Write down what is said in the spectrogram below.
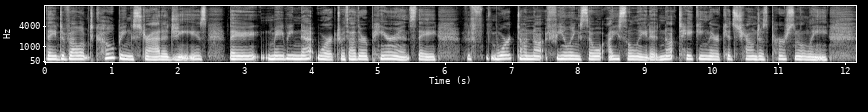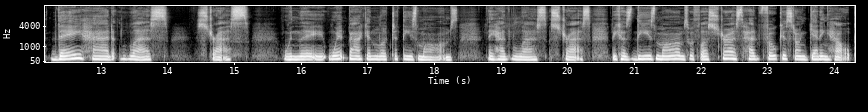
They developed coping strategies. They maybe networked with other parents. They f- worked on not feeling so isolated, not taking their kids' challenges personally. They had less stress. When they went back and looked at these moms, they had less stress because these moms with less stress had focused on getting help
